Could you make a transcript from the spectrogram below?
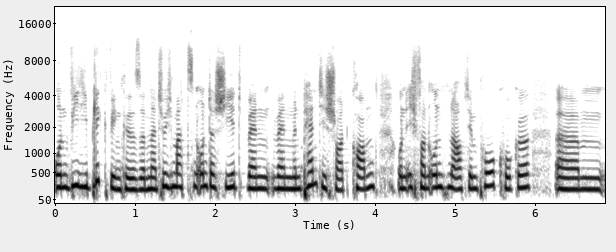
und wie die Blickwinkel sind. Natürlich macht es einen Unterschied, wenn, wenn ein Panty-Shot kommt und ich von unten auf den Po gucke ähm,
